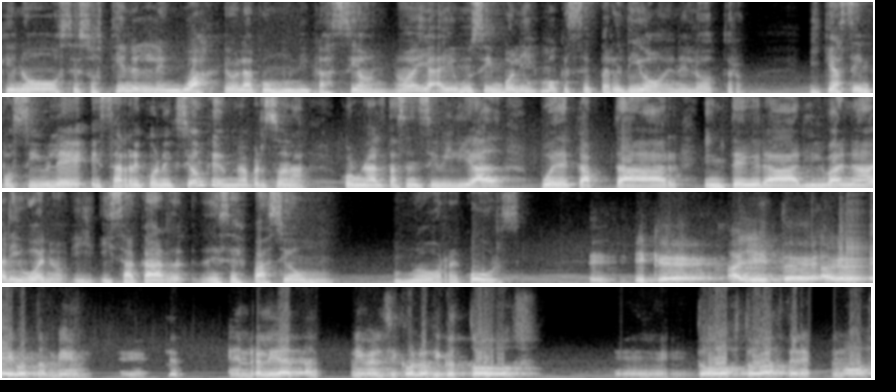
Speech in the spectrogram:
que no se sostiene el lenguaje o la comunicación, ¿no? hay, hay un simbolismo que se perdió en el otro y que hace imposible esa reconexión que una persona con una alta sensibilidad puede captar, integrar, hilvanar y, bueno, y, sacar de ese espacio un nuevo recurso y que allí te agrego también eh, que en realidad a nivel psicológico todos, eh, todos, todas tenemos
